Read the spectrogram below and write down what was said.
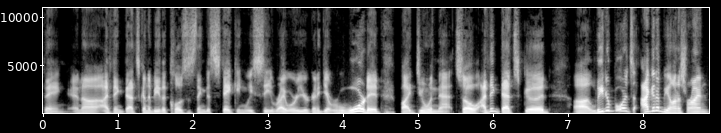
thing. And uh, I think that's going to be the closest thing to staking we see, right? Where you're going to get rewarded by doing that. So I think that's good. Uh, leaderboards, I got to be honest, Ryan.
